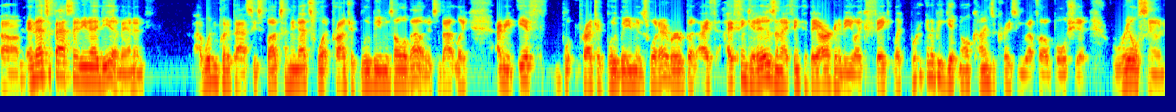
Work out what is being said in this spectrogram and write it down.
Um, and that's a fascinating idea man and i wouldn't put it past these fucks. I mean that's what project bluebeam is all about. It's about like i mean if Bl- project bluebeam is whatever but i th- i think it is and i think that they are going to be like fake like we're going to be getting all kinds of crazy ufo bullshit real soon.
